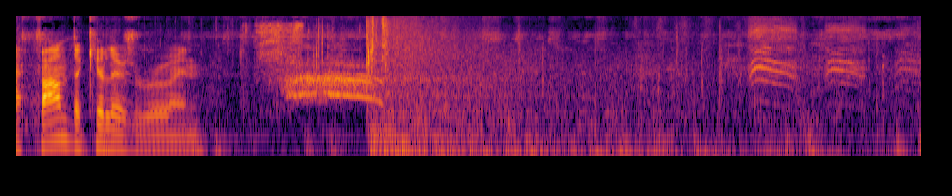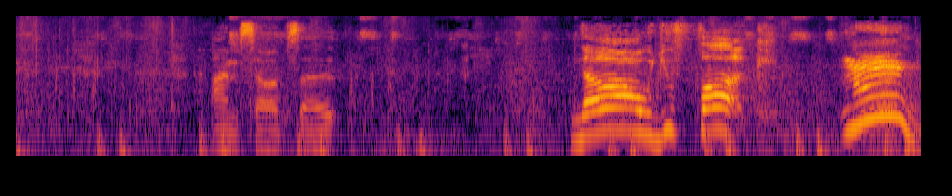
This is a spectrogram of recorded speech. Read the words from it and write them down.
I found the killer's ruin. I'm so upset. No, you fuck! Mm!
